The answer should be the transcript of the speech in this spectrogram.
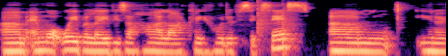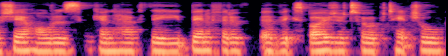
um, and what we believe is a high likelihood of success. Um, you know, shareholders can have the benefit of, of exposure to a potential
